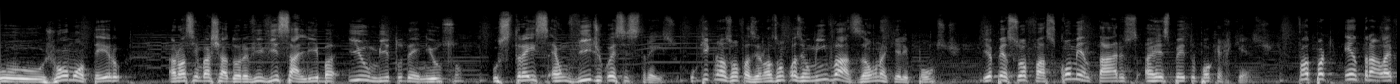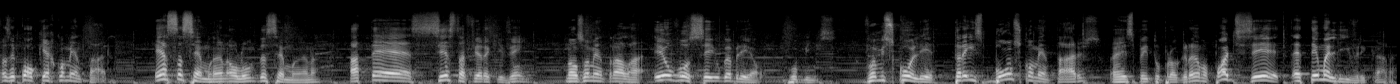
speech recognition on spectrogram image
o João Monteiro, a nossa embaixadora Vivi Saliba e o Mito Denilson. Os três, é um vídeo com esses três. O que, que nós vamos fazer? Nós vamos fazer uma invasão naquele post e a pessoa faz comentários a respeito do PokerCast. Pode entrar lá e fazer qualquer comentário. Essa semana, ao longo da semana, até sexta-feira que vem, nós vamos entrar lá, eu, você e o Gabriel Rubins. Vamos escolher três bons comentários a respeito do programa. Pode ser, é tema livre, cara.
